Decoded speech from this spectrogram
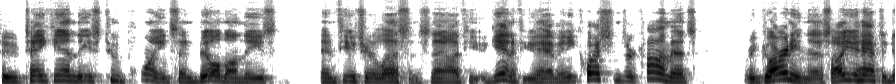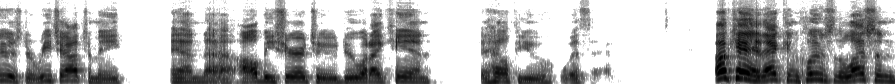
to take in these two points and build on these in future lessons. Now, if you, again, if you have any questions or comments regarding this, all you have to do is to reach out to me and uh, I'll be sure to do what I can to help you with that. Okay, that concludes the lesson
